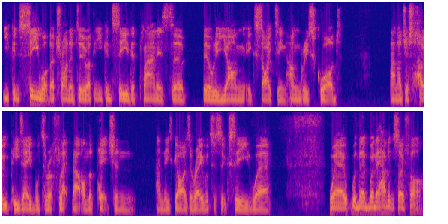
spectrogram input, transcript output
you can see what they're trying to do. I think you can see the plan is to build a young, exciting, hungry squad. And I just hope he's able to reflect that on the pitch and, and these guys are able to succeed where where where they, where they haven't so far.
